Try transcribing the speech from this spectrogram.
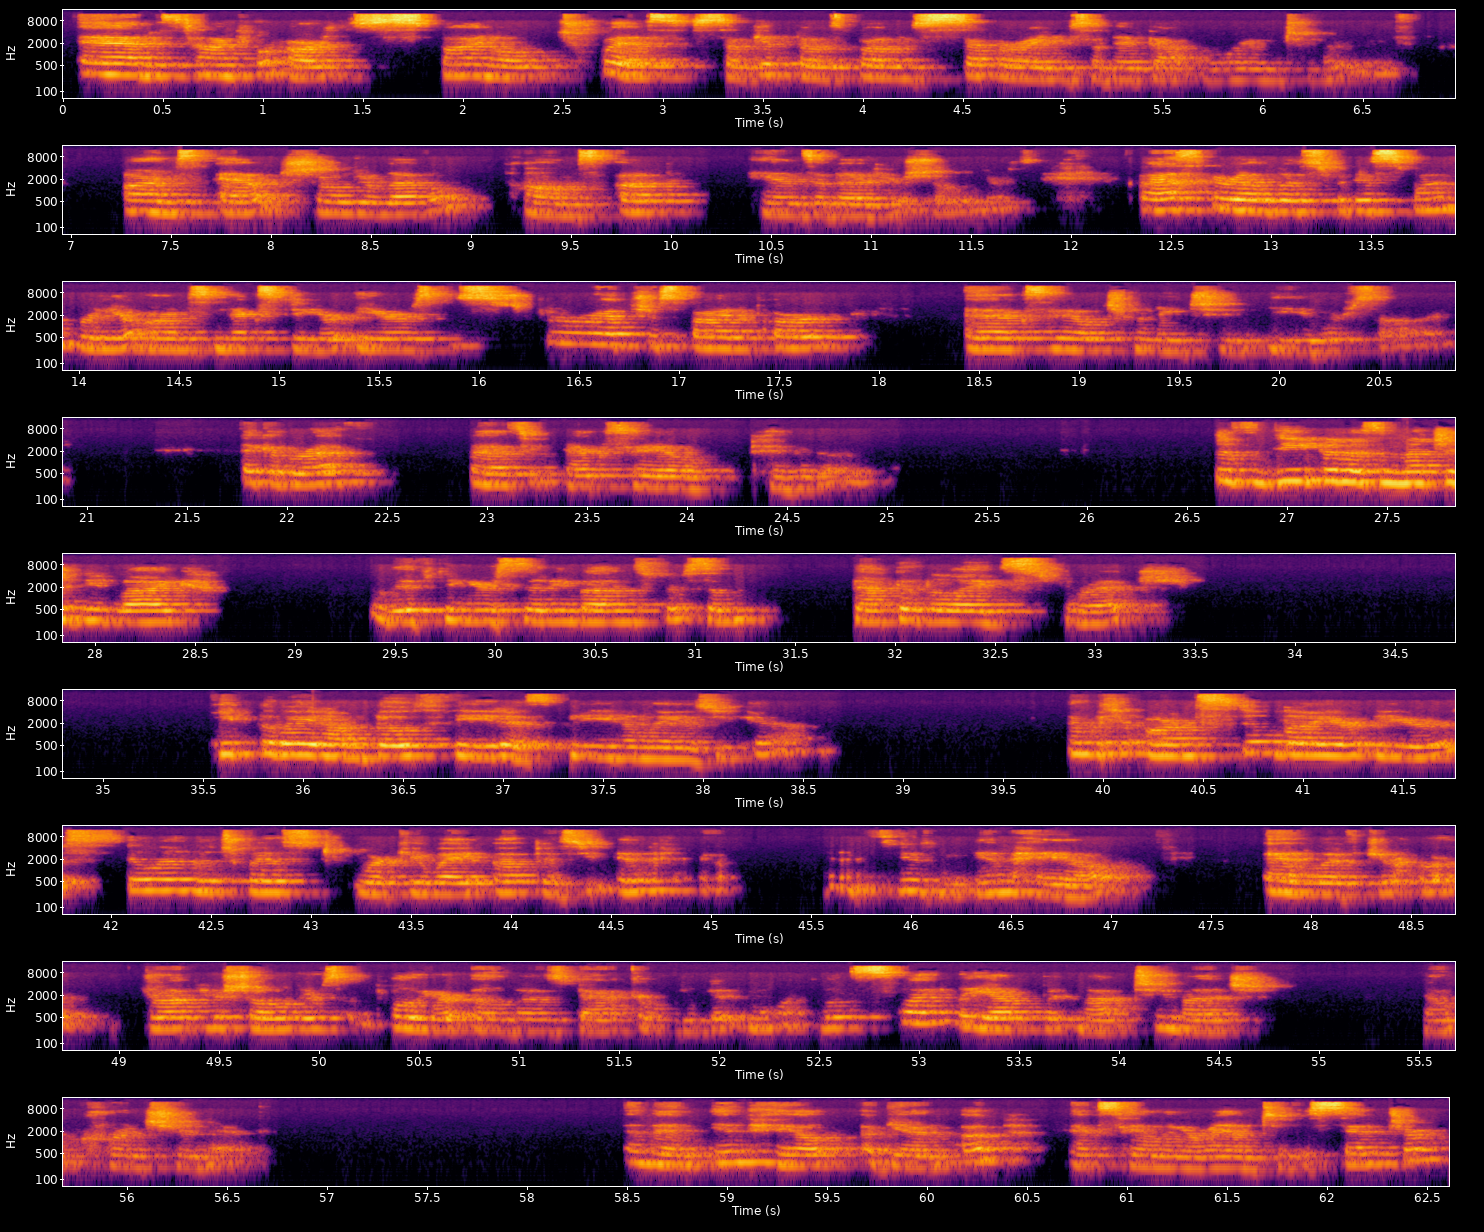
And it's time for our spinal twist. So get those bones separating so they've got room to move. Arms out, shoulder level, palms up, hands above your shoulders. Clasp your elbows for this one. Bring your arms next to your ears. Stretch your spine apart. Exhale, turning to either side. Take a breath. As you exhale, pivot over. Just deepen as much as you'd like, lifting your sitting bones for some back of the leg stretch. Keep the weight on both feet as evenly as you can. And with your arms still by your ears, still in the twist, work your way up as you inhale. Excuse me, inhale and lift your heart. Drop your shoulders and pull your elbows back a little bit more. Look slightly up, but not too much. Don't crunch your neck. And then inhale again up, exhaling around to the center.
